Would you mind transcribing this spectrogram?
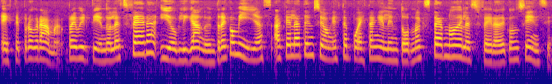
este programa, revirtiendo la esfera y obligando, entre comillas, a que la atención esté puesta en el entorno externo de la esfera de conciencia.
